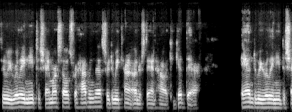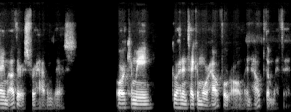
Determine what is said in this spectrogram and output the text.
do we really need to shame ourselves for having this? Or do we kind of understand how it could get there and do we really need to shame others for having this? Or can we go ahead and take a more helpful role and help them with it?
